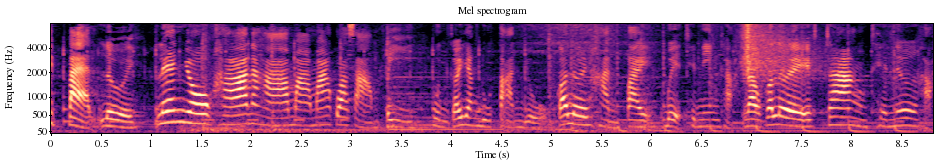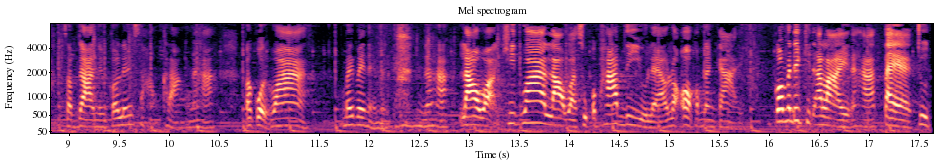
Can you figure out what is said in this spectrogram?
58 เลย เล่นโยคะนะคะ มามากกว่า 3 ปีหุ่นก็ยังดูตันอยู่ ก็เลยหันไปเวทเทรนนิ่งค่ะ เราก็เลยจ้างเทรนเนอร์ค่ะ สัปดาห์หนึ่งก็เล่น 3 ครั้งนะคะ ปรากฏว่าไม่ไปไหนเหมือนกันนะคะ เราอะคิดว่าเราอะสุขภาพดีอยู่แล้ว เราออกกำลังกาย ก็ไม่ได้คิดอะไรนะคะ แต่จุด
